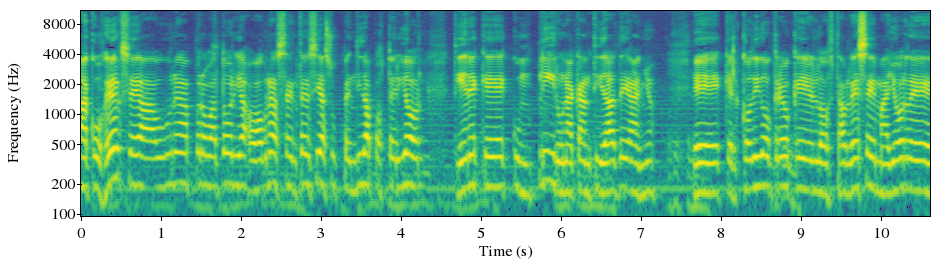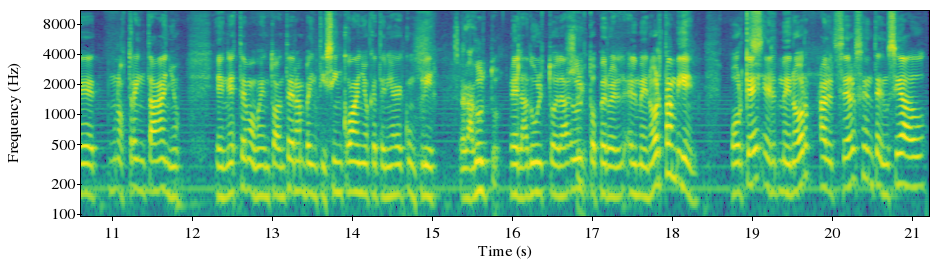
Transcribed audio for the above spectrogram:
acogerse a una probatoria o a una sentencia suspendida posterior, tiene que cumplir una cantidad de años, eh, que el código creo que lo establece mayor de unos 30 años en este momento, antes eran 25 años que tenía que cumplir. El adulto. el adulto, el adulto, pero el, el menor también, porque el menor al ser sentenciado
